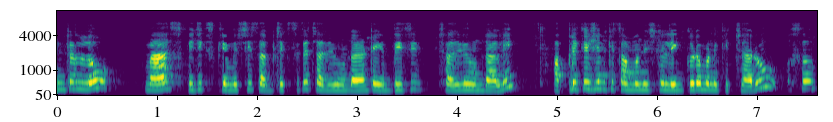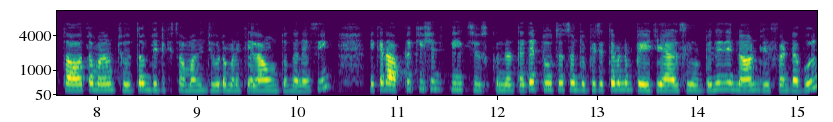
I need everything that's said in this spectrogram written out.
ఇంటర్లో మ్యాథ్స్ ఫిజిక్స్ కెమిస్ట్రీ సబ్జెక్ట్స్ అయితే చదివి ఉండాలి. అంటే ఎంపీసీ చదివి ఉండాలి. అప్లికేషన్కి సంబంధించిన లింక్ కూడా మనకి ఇచ్చారు. సో తర్వాత మనం చూద్దాం దీనికి సంబంధించి కూడా మనకి ఎలా ఉంటుందనేసి. ఇక్కడ అప్లికేషన్ ఫీజ్ చూసుకున్నట్టయితే టూ థౌసండ్ రూపీస్ అయితే మనం పే చేయాల్సి ఉంటుంది. ఇది నాన్ రిఫండబుల్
